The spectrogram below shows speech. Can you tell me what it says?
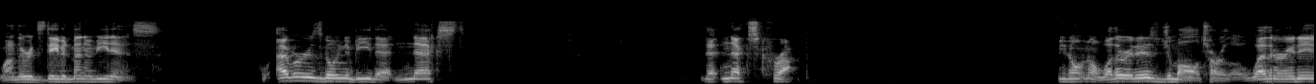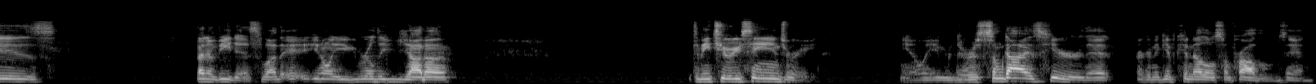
whether it's David Benavidez, whoever is going to be that next that next crop you don't know whether it is Jermall Charlo, whether it is Benavidez, whether eh, you know you really gotta Demetrius Andrade. You know, there's some guys here that are going to give Canelo some problems, and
